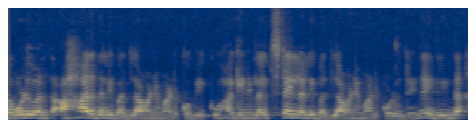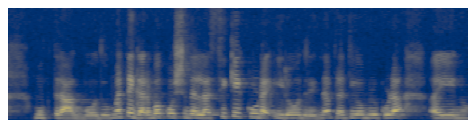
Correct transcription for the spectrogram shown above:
ತಗೊಳ್ಳುವಂಥ ಆಹಾರದಲ್ಲಿ ಬದಲಾವಣೆ ಮಾಡ್ಕೋಬೇಕು. ಹಾಗೇನೆ ಲೈಫ್ ಸ್ಟೈಲಲ್ಲಿ ಬದಲಾವಣೆ ಮಾಡ್ಕೊಳ್ಳೋದ್ರಿಂದ ಇದರಿಂದ ಮುಕ್ತರಾಗ್ಬೋದು. ಮತ್ತೆ ಗರ್ಭಕೋಶದ ಲಸಿಕೆ ಕೂಡ ಇರೋದ್ರಿಂದ ಪ್ರತಿಯೊಬ್ಬರು ಕೂಡ ಏನು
